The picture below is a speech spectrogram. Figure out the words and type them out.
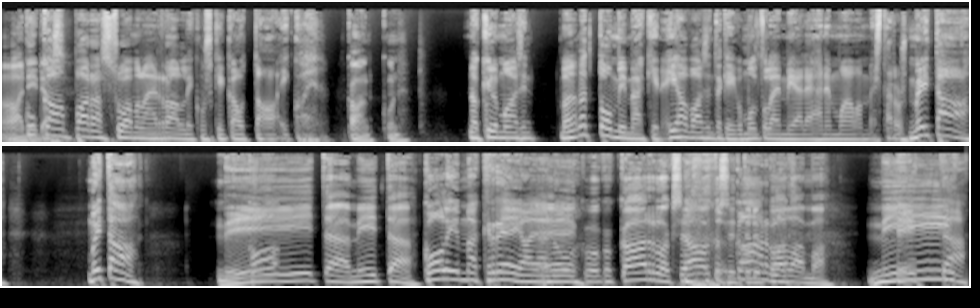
Adidas. Kuka on paras suomalainen rallikuski kautta aikojen? Kankkun. No kyllä mä olisin, mä, mä Tommi Mäkinen. Ihan vaan sen takia, kun mulla tulee mieleen hänen maailmanmestaruus. Mitä? Mitä? Mitä, mitä? Colin McRae Ei, ajanut. koko Karloksen auto syttynyt Carlos. palamaan. Mitä?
